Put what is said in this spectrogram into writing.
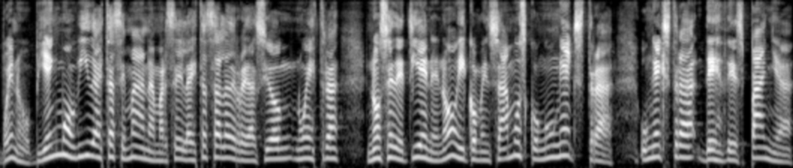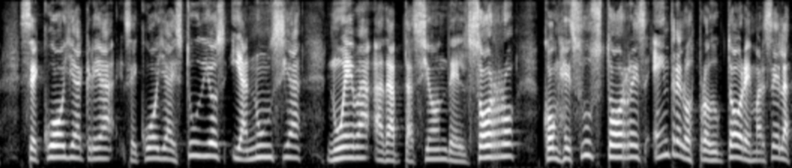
Bueno, bien movida esta semana, Marcela. Esta sala de redacción nuestra no se detiene, ¿no? Y comenzamos con un extra, un extra desde España. Sequoia crea Sequoia Estudios y anuncia nueva adaptación del Zorro con Jesús Torres entre los productores, Marcela.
